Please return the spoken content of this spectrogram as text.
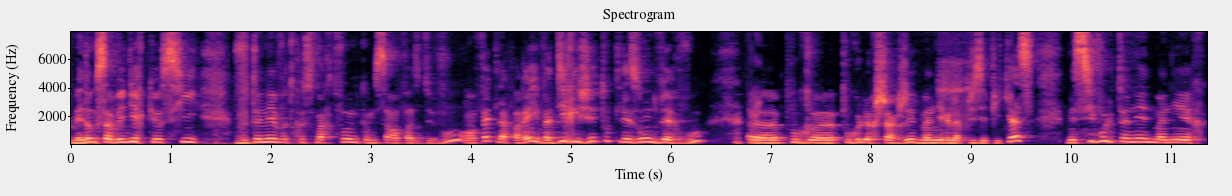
Mais donc ça veut dire que si vous tenez votre smartphone comme ça en face de vous, en fait l'appareil va diriger toutes les ondes vers vous euh, pour euh, pour le recharger de manière la plus efficace. Mais si vous le tenez de manière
